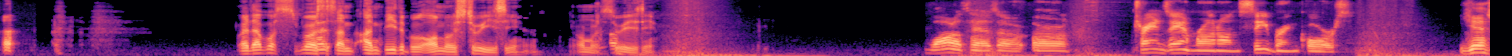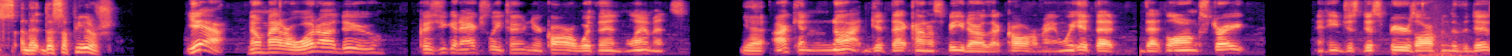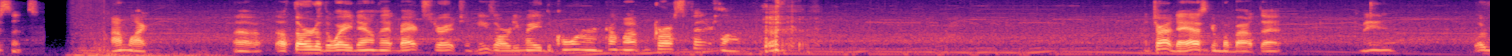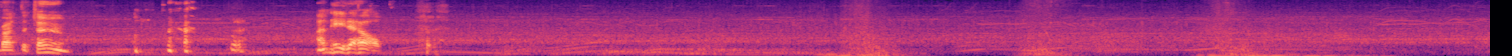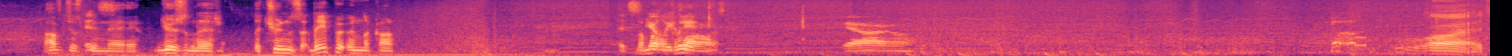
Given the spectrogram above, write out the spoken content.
Well, that was was un- unbeatable, almost too easy, almost too oh. easy. Wallace has a, a Trans Am run on Sebring course. Yes, and it disappears. Yeah, no matter what I do, because you can actually tune your car within limits. Yeah. I cannot get that kind of speed out of that car, man. We hit that that long straight, and he just disappears off into the distance. I'm like uh, a third of the way down that back stretch, and he's already made the corner and come up and cross the finish line. I tried to ask him about that. Man, what about the tomb? I need help. I've just been It's- uh, using the the tunes that they put in the car. It's They're not Skelly great. Claws. Yeah, Right.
